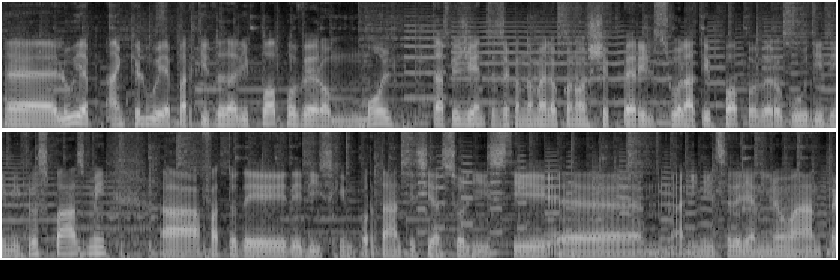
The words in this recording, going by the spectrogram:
eh, lui è, anche lui è partito dall'hip hop, ovvero molta più gente secondo me lo conosce per il suo lato hip hop, ovvero Goody dei microspasmi. Ha fatto dei, dei dischi importanti sia solisti eh, all'inizio degli anni 90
